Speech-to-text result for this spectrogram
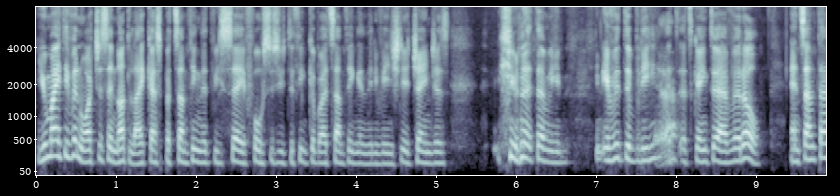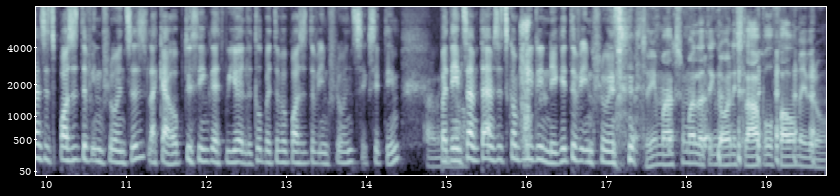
You might even watch us and not like us, but something that we say forces you to think about something, and then eventually it changes. You know what I mean? Inevitably, Yeah. it's, it's going to have a role. And sometimes it's positive influences. Like I hope to think that we are a little bit of a positive influence, except him. but then sometimes it's completely negative influences. Jy maak sommer dat ek nou in die slaap wil val, my bro.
